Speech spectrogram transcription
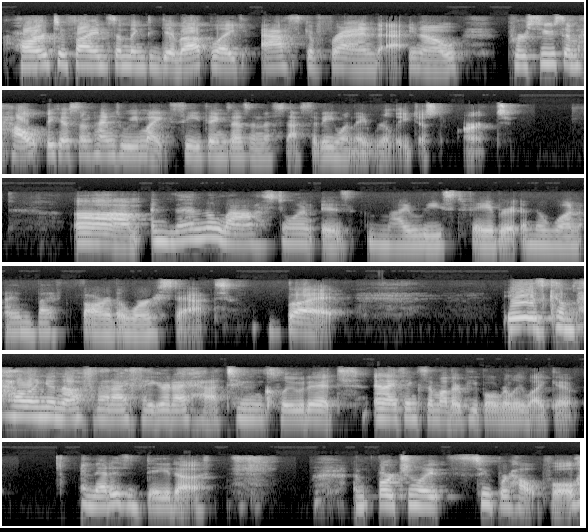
hard to find something to give up, like ask a friend, you know, pursue some help because sometimes we might see things as a necessity when they really just aren't. Um, and then the last one is my least favorite and the one I'm by far the worst at. But it was compelling enough that I figured I had to include it. And I think some other people really like it. And that is data. Unfortunately, it's super helpful.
